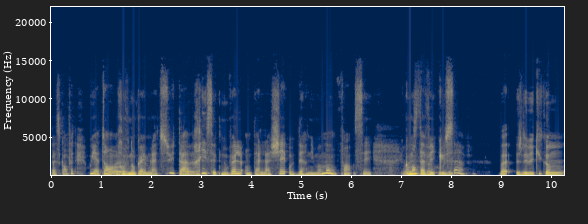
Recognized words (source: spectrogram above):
parce qu'en fait, oui, attends, Ouais. revenons quand même là-dessus. T'as Ouais. appris cette nouvelle, on t'a lâché au dernier moment. Enfin, c'est comment Ouais, t'as vécu cool. ça? Bah, je l'ai vécu comme.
